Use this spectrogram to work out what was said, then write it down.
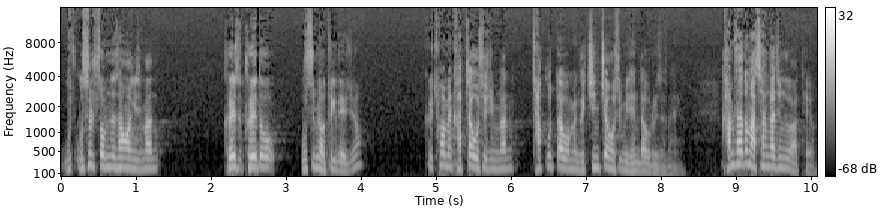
웃, 을 수 없는 상황이지만 그래서 그래도 웃으면 어떻게 되죠? 그 처음엔 가짜 웃음이지만 자꾸 웃다 보면 그 진짜 웃음이 된다고 그러잖아요. 감사도 마찬가지인 것 같아요.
